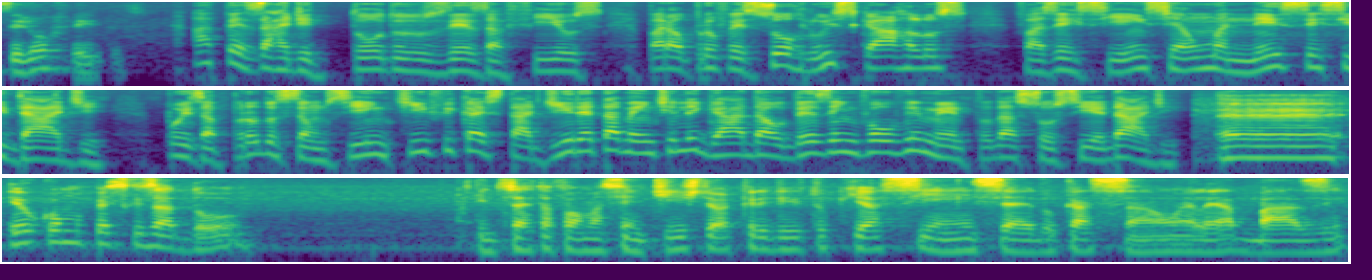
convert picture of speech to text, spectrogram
sejam feitas. Apesar de todos os desafios, para o professor Luiz Carlos, fazer ciência é uma necessidade, pois a produção científica está diretamente ligada ao desenvolvimento da sociedade. É, eu, como pesquisador, e de certa forma cientista, eu acredito que a ciência, a educação, ela é a base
